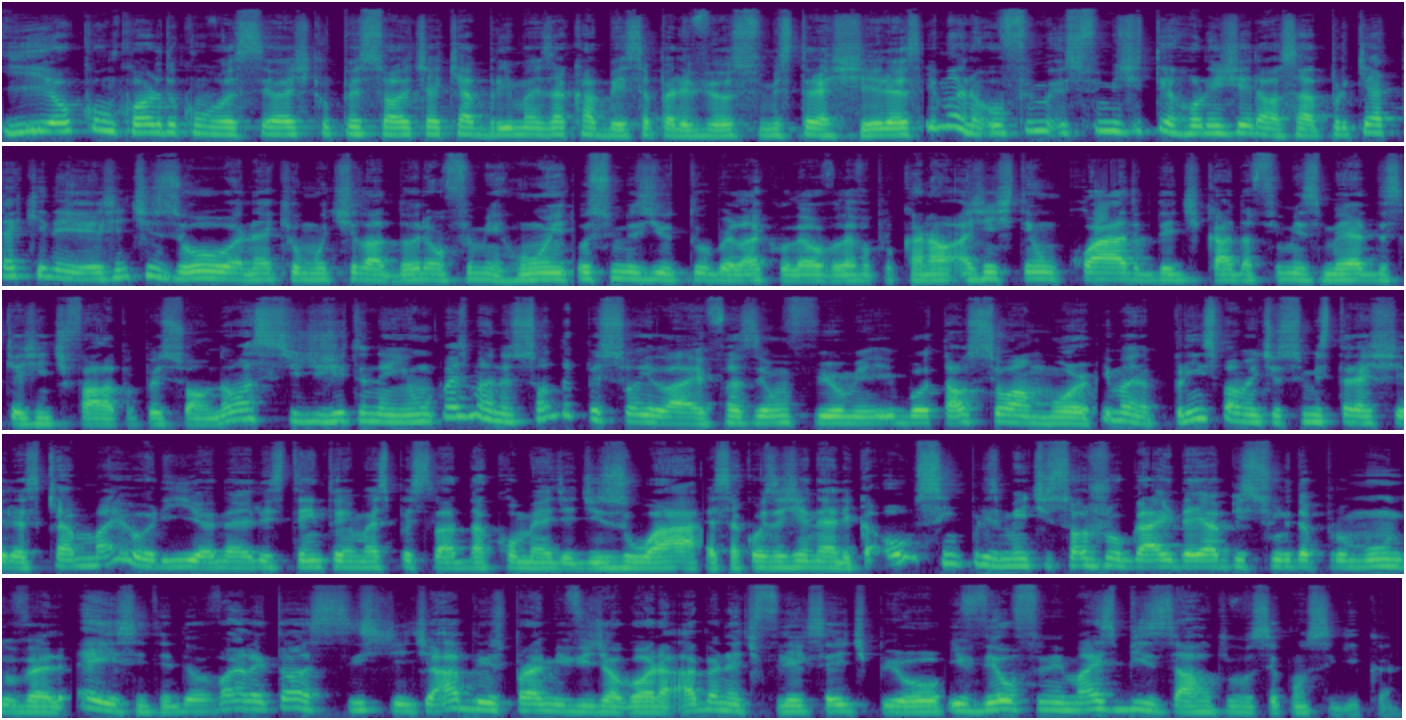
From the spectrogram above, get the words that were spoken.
E eu concordo com você, eu acho que o pessoal tinha que abrir mais a cabeça para ver os filmes trecheiras. E, mano, filme, os filmes de terror em geral, sabe? Porque até que a gente zoa, né, que o Mutilador é um filme ruim. Os filmes de youtuber lá que o Léo leva pro canal, a gente tem um quadro dedicado a filmes merdas que a gente fala pro pessoal não assistir de jeito nenhum. Mas, mano, só da pessoa ir lá e fazer um filme e botar o seu amor. E, mano, principalmente os filmes trecheiras, que a maioria, né, eles tentam ir mais pra esse lado da comédia, de zoar essa coisa genérica, ou simplesmente só jogar a ideia absurda pro mundo mundo, velho. É isso, entendeu? Vai lá, então assiste, gente. Abre o Prime Video agora, abre a Netflix, a HBO e vê o filme mais bizarro que você conseguir, cara.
